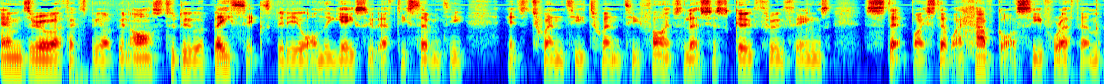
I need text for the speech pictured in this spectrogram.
M0FXB. I've been asked to do a basics video on the Yaesu FT70. It's 2025. So let's just go through things step by step. I have got a C4FM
